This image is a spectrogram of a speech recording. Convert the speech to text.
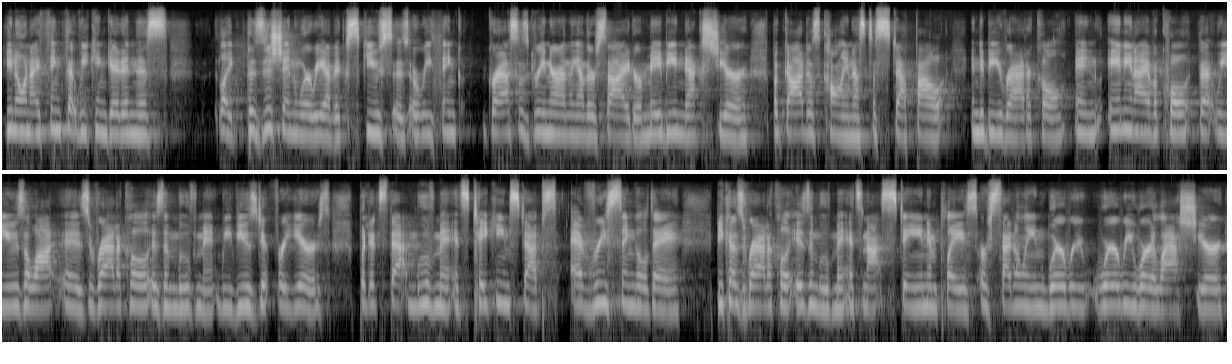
You know, and I think that we can get in this like position where we have excuses or we think grass is greener on the other side or maybe next year but god is calling us to step out and to be radical. And Andy and i have a quote that we use a lot is radical is a movement. We've used it for years but it's that movement. It's taking steps every single day because radical is a movement. It's not staying in place or settling where we where we were last year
